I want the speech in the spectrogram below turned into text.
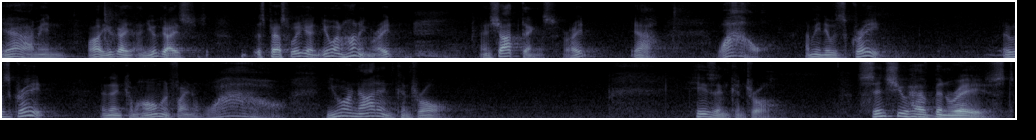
Yeah, I mean, wow, you guys, and you guys, this past weekend, you went hunting, right? And shot things, right? Yeah. Wow. I mean, it was great. It was great. And then come home and find, wow, you are not in control. He's in control. Since you have been raised,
